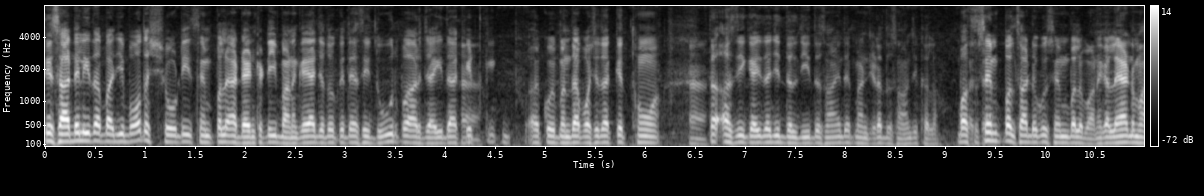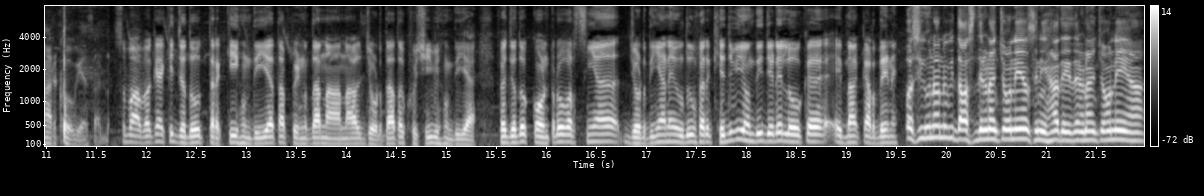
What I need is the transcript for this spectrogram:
ਤੇ ਸਾਡੇ ਲਈ ਤਾਂ ਭਾਜੀ ਬਹੁਤ ਛੋਟੀ ਸਿੰਪਲ ਆਇਡੈਂਟੀਟੀ ਬਣ ਗਿਆ। ਜਦੋਂ ਕਿਤੇ ਅਸੀਂ ਦੂਰ ਪਾਰ ਜਾਈਦਾ ਕਿ ਕੋਈ ਬੰਦਾ ਪੁੱਛਦਾ ਕਿੱਥੋਂ ਆ ਤਾਂ ਅਸੀਂ ਕਹੀਦਾ ਜੀ ਦਲਜੀਤ ਦਸਾਂਝ ਦੇ ਪਿੰਡ ਜਿਹੜਾ ਦਸਾਂਝ ਕਲਾ। ਬਸ ਸਿੰਪਲ ਸਾਡੇ ਕੋਲ ਸਿੰਬਲ ਬਣ ਗਿਆ ਲੈਂਡਮਾਰਕ ਹੋ ਗਿਆ ਸਾਡਾ। ਸੁਭਾਵਕ ਹੈ ਕਿ ਜਦੋਂ ਤਰੱਕੀ ਹੁੰਦੀ ਹੈ ਤਾਂ ਪਿੰਡ ਦਾ ਨਾਂ ਨਾਲ ਜੁੜਦਾ ਤਾਂ ਖੁਸ਼ੀ ਵੀ ਹੁੰਦੀ ਹੈ ਫਿਰ ਜਦੋਂ ਕੰਟਰੋਵਰਸੀਆਂ ਜੁੜਦੀਆਂ ਨੇ ਉਦੋਂ ਫਿਰ ਖਿਜ ਵੀ ਆਉਂਦੀ ਜਿਹੜੇ ਲੋਕ ਇਦਾਂ ਕਰਦੇ ਨੇ। ਅਸੀਂ ਉਹਨਾਂ ਨੂੰ ਵੀ ਦੱਸ ਦੇਣਾ ਚਾਹੁੰਦੇ ਹਾਂ ਸੁਨੇਹਾ ਦੇ ਦੇਣਾ ਚਾਹੁੰਦੇ ਹਾਂ।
